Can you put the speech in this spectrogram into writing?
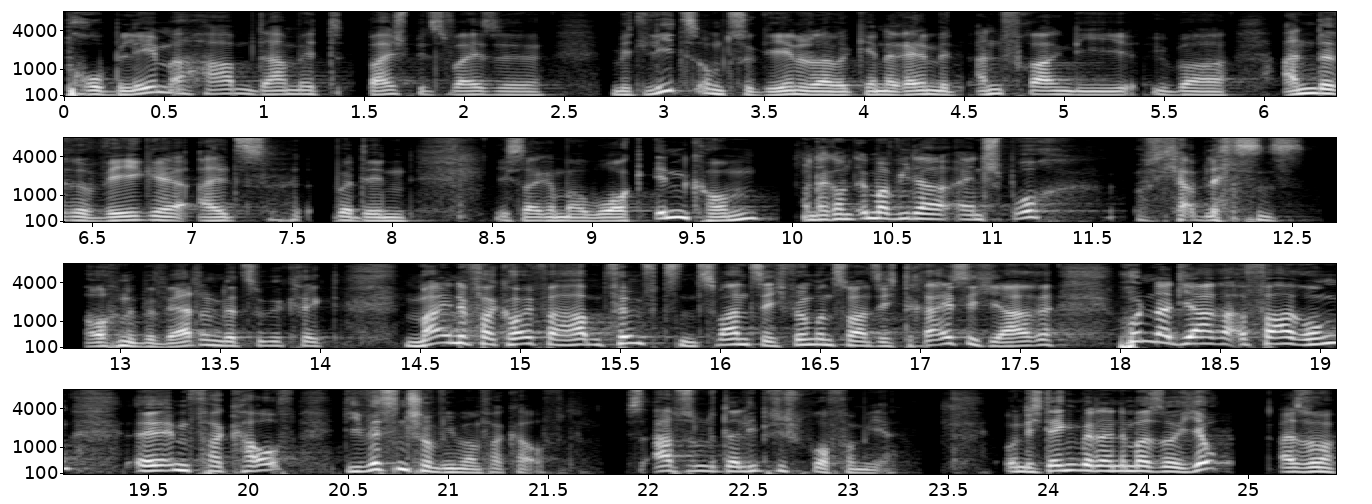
Probleme haben damit beispielsweise mit Leads umzugehen oder generell mit Anfragen, die über andere Wege als über den, ich sage mal, Walk-in kommen. Und da kommt immer wieder ein Spruch. Ich habe letztens auch eine Bewertung dazu gekriegt. Meine Verkäufer haben 15, 20, 25, 30 Jahre, 100 Jahre Erfahrung äh, im Verkauf. Die wissen schon, wie man verkauft. Das ist absoluter Lieblingsspruch von mir. Und ich denke mir dann immer so, jo, also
